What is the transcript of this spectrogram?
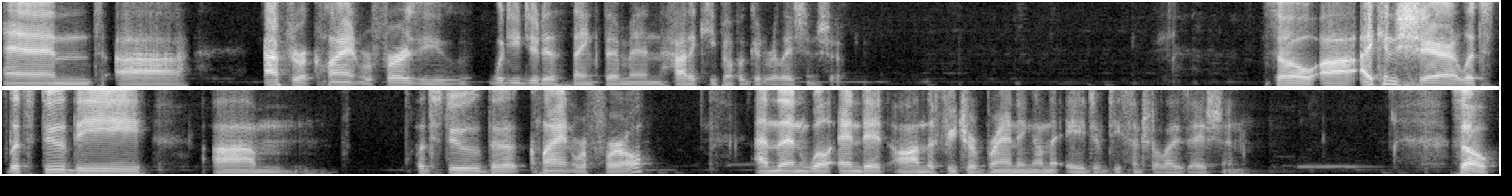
and uh, after a client refers you, what do you do to thank them, and how to keep up a good relationship? So uh, I can share. Let's let's do the um, let's do the client referral, and then we'll end it on the future of branding on the age of decentralization. So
